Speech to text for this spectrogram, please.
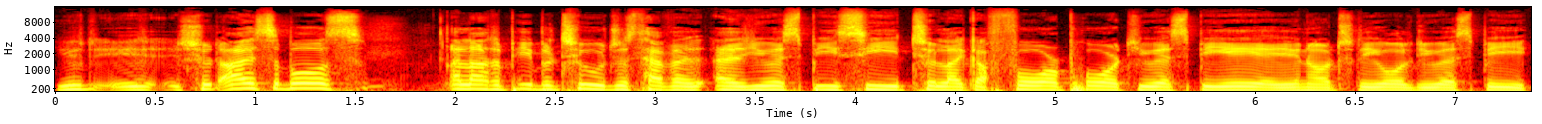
you should, I suppose, a lot of people too just have a, a USB C to like a four port USB A, you know, to the old USB,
